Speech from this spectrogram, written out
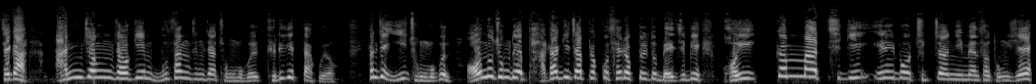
제가 안정적인 무상증자 종목을 드리겠다고요. 현재 이 종목은 어느 정도의 바닥이 잡혔고 세력들도 매집이 거의 끝마치기 일보 직전이면서 동시에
